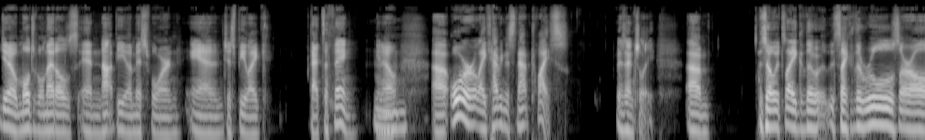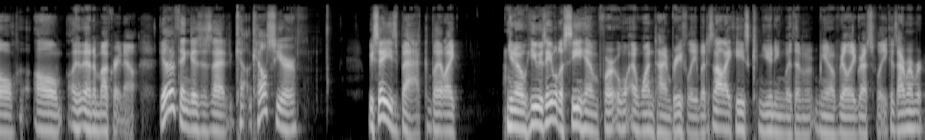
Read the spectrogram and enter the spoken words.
you know multiple metals and not be a Mistborn and just be like that's a thing you know Mhm. uh, or like having to snap twice essentially um so it's like the it's like the rules are all all in a muck right now. The other thing is is that Kel- kelsier we say he's back but like you know he was able to see him for at one time briefly but it's not like he's communing with him you know really aggressively. Because i remember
